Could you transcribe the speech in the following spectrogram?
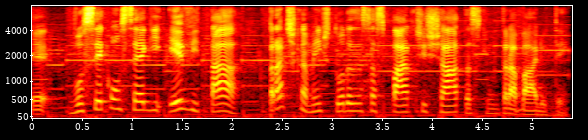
é, você consegue evitar praticamente todas essas partes chatas que um trabalho tem.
